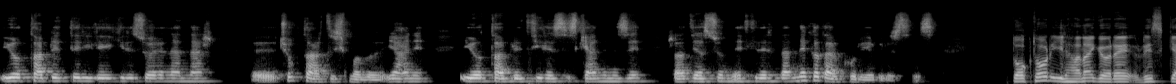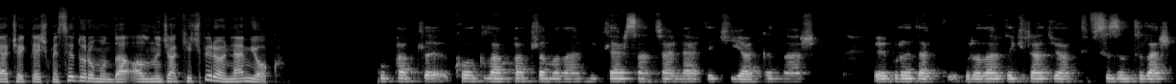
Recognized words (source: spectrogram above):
İyot tabletleriyle ilgili söylenenler e, çok tartışmalı. Yani İyot tabletiyle siz kendinizi radyasyonun etkilerinden ne kadar koruyabilirsiniz? Doktor İlhan'a göre risk gerçekleşmesi durumunda alınacak hiçbir önlem yok. Bu patla, korkulan patlamalar, nükleer santrallerdeki yangınlar, e, burada buralardaki radyoaktif sızıntılar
